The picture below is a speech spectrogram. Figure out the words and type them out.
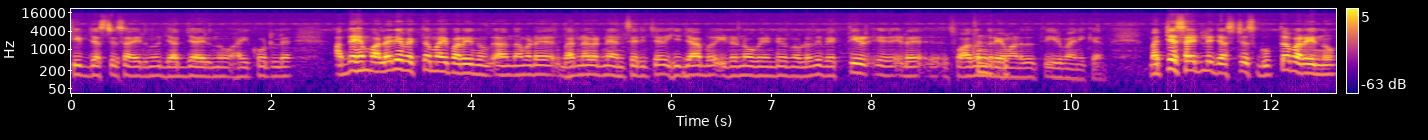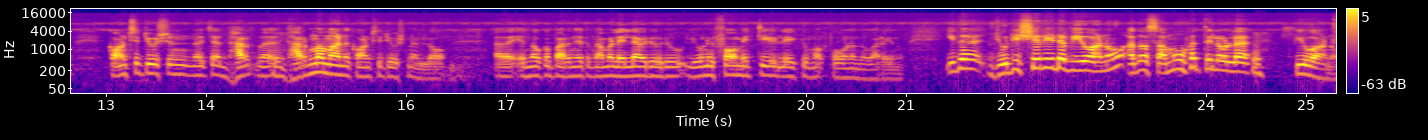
ചീഫ് ജസ്റ്റിസ് ആയിരുന്നു ജഡ്ജായിരുന്നു ഹൈക്കോർട്ടിലെ അദ്ദേഹം വളരെ വ്യക്തമായി പറയുന്നു നമ്മുടെ ഭരണഘടന അനുസരിച്ച് ഹിജാബ് ഇടണോ വേണ്ടോ എന്നുള്ളത് വ്യക്തിയുടെ സ്വാതന്ത്ര്യമാണത് തീരുമാനിക്കാൻ. മറ്റേ സൈഡിൽ ജസ്റ്റിസ് ഗുപ്ത പറയുന്നു കോൺസ്റ്റിറ്റ്യൂഷൻ എന്ന് വെച്ചാൽ ധർമ്മമാണ് കോൺസ്റ്റിറ്റ്യൂഷണൽ ലോ എന്നൊക്കെ പറഞ്ഞിട്ട് നമ്മൾ എല്ലാവരും ഒരു യൂണിഫോമിറ്റിയിലേക്ക് പോകണമെന്ന് പറയുന്നു. ഇത് ജുഡീഷ്യറിയുടെ വ്യൂ ആണോ അതോ സമൂഹത്തിലുള്ള വ്യൂ ആണോ?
